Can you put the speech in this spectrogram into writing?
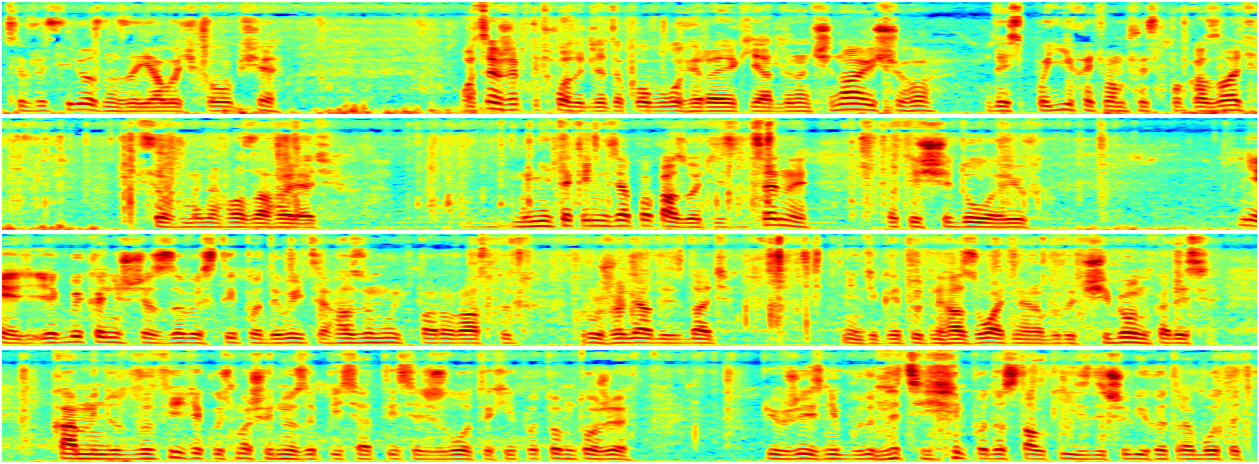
це вже серйозна заявочка взагалі. Оце вже підходить для такого блогера, як я, для починаючого. Десь поїхати, вам щось показати. Все, в мене глаза горять. Мені таке не можна показувати, ці ціни по 1000 доларів. Ні, якби, звісно, завести, подивитися, газануть пару раз тут кружаля десь дати. Ні, тільки тут не газувати, мабуть, тут щебенка десь камінь злетить якусь машину за 50 тисяч злотих і потім теж півжизні буду на цій по доставці їздити, щоб їх отработати.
